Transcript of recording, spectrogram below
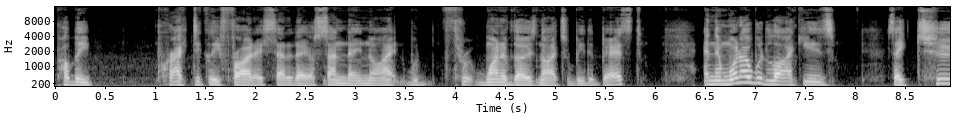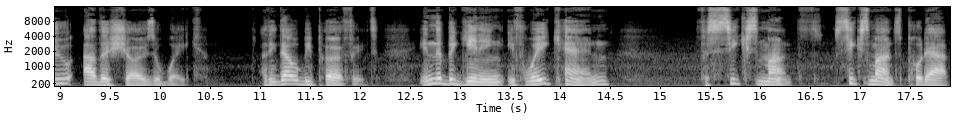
Probably practically Friday, Saturday, or Sunday night would th- one of those nights would be the best. And then what I would like is say two other shows a week. I think that would be perfect. In the beginning, if we can for 6 months, 6 months put out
